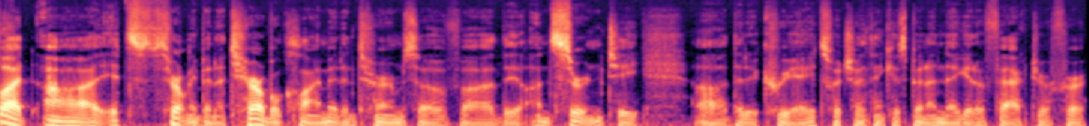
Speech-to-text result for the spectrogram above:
But uh, it's certainly been a terrible climate in terms of uh, the uncertainty uh, that it creates, which I think has been a negative factor for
